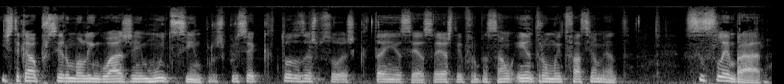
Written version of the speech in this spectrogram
Isto acaba por ser uma linguagem muito simples, por isso é que todas as pessoas que têm acesso a esta informação entram muito facilmente. Se se lembrar,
